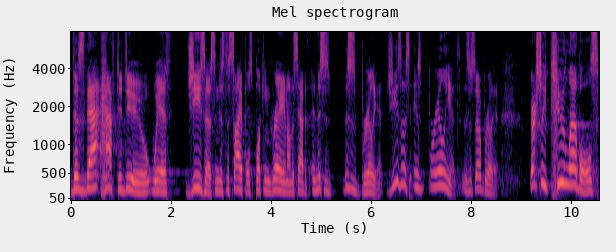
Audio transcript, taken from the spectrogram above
does that have to do with Jesus and his disciples plucking grain on the Sabbath? And this is this is brilliant. Jesus is brilliant. This is so brilliant. There are actually two levels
